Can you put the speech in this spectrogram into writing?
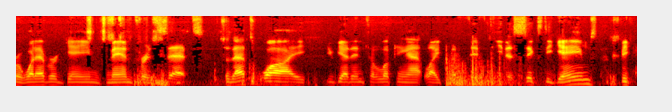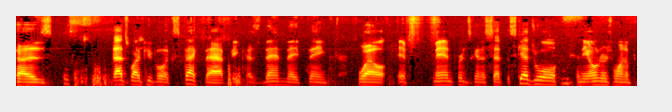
for whatever games Manfred sets. So that's why you get into looking at like the 50 to 60 games because that's why people expect that because then they think well if manfred's going to set the schedule and the owners want to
